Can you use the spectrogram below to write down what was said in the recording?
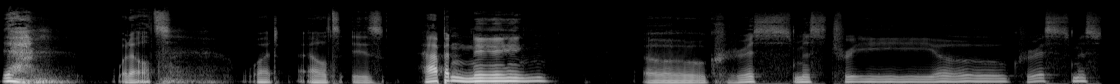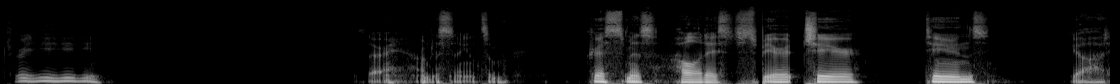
yeah. What else? What else is happening? Oh, Christmas tree, oh, Christmas tree. Sorry, I'm just singing some Christmas holiday spirit cheer tunes. God,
